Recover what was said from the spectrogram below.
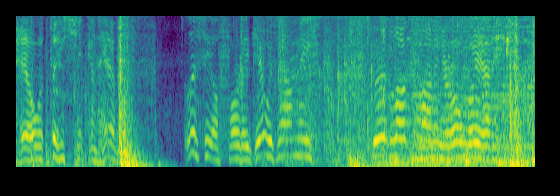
hell with this. She can have it. Let's see how far they get without me. Good luck finding your own way out of here.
